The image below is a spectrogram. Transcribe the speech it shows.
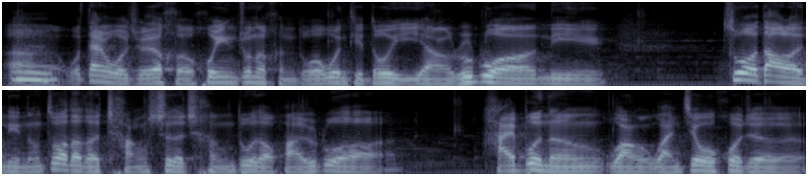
呃，我但是我觉得和婚姻中的很多问题都一样，如果你做到了你能做到的尝试的程度的话，如果还不能挽挽救或者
